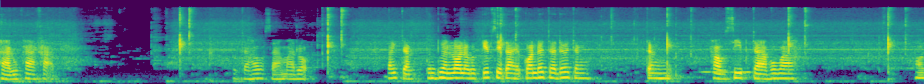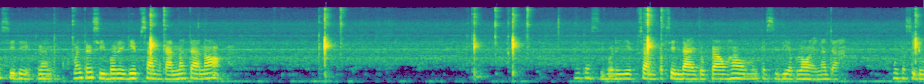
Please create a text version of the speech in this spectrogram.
ผ่าลูกค้าขาดจะเขาสามารถรอหลังจากเพื่อนๆรอแล้วก็เก็บเสียได้ก่อนเด้อจะเด้อจังจังเข่าซีบจ้าเพราะว่าเขาสีเด็กนั่นมันจังสีบริเย็บซ้ำกันเนาะจ้ะเนาะ มันก็ สิบริเย็บซ้ำกับเส้นได้ตัวเกาเฮามันก็สิเรียบร้อยนะจ๊ะมันก็สิดู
